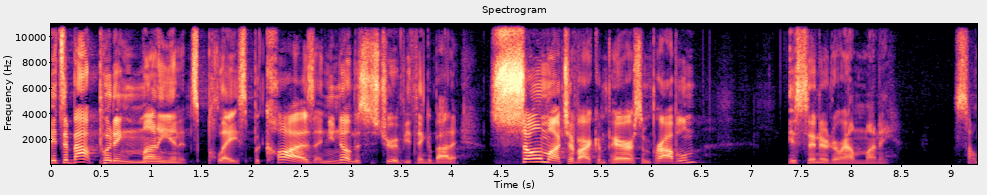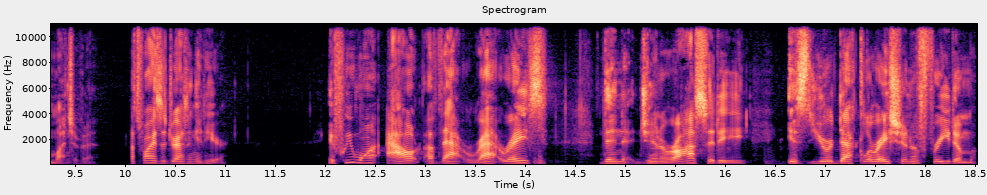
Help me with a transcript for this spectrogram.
It's about putting money in its place because, and you know this is true if you think about it, so much of our comparison problem is centered around money. So much of it. That's why he's addressing it here. If we want out of that rat race, then generosity is your declaration of freedom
